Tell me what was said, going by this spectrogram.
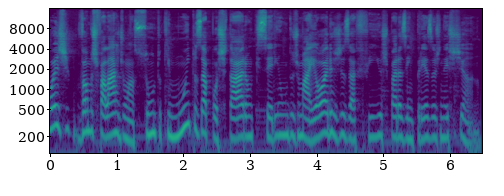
Hoje vamos falar de um assunto que muitos apostaram que seria um dos maiores desafios para as empresas neste ano.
